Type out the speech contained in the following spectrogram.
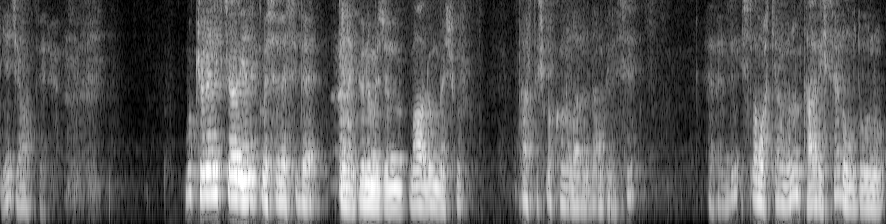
diye cevap veriyor. Bu kölelik cariyelik meselesi de yine günümüzün malum meşhur tartışma konularından birisi. Efendim İslam ahkamının tarihsel olduğunu,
